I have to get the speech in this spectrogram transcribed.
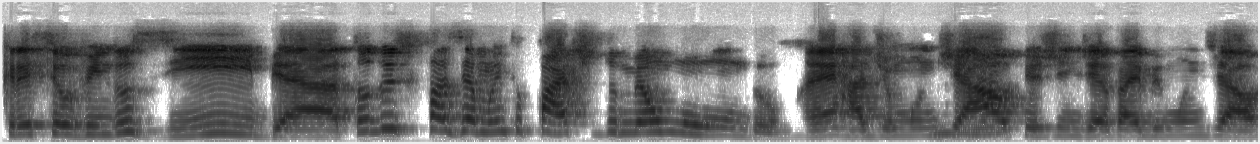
cresci ouvindo Zíbia, tudo isso fazia muito parte do meu mundo, né? Rádio Mundial, uhum. que hoje em dia é Vibe Mundial.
